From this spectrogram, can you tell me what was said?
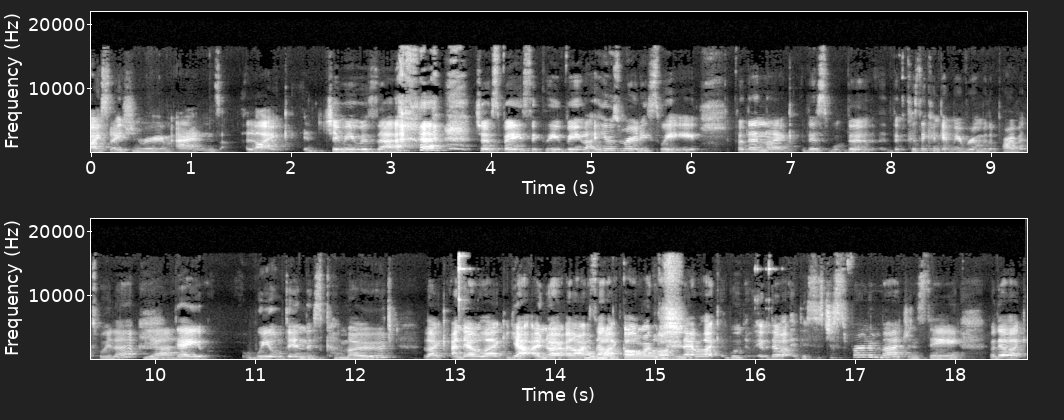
isolation room, and like Jimmy was there, just basically being like he was really sweet, but then like this the because they couldn't get me a room with a private toilet, yeah. they wheeled in this commode. Like and they were like, yeah, I know, and I oh was Oh there my like, oh my God. god, and they were like, well, they were like, this is just for an emergency, but they're like,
